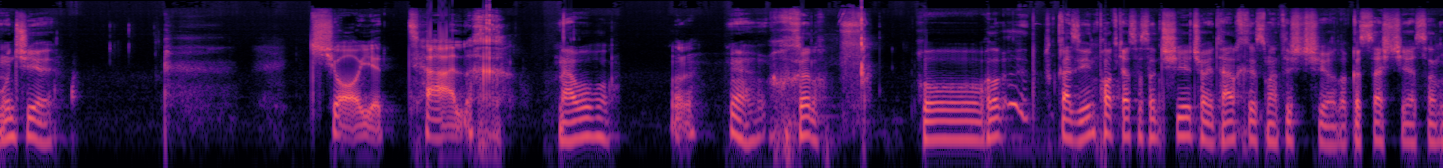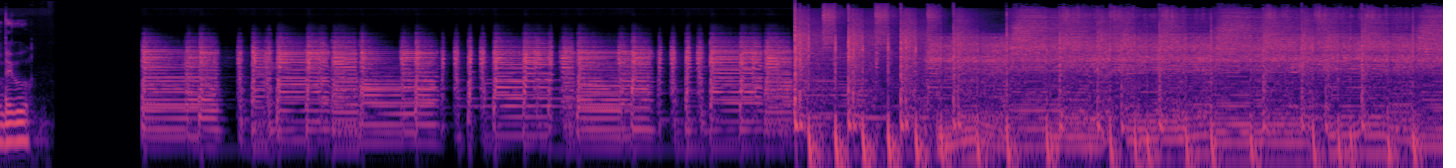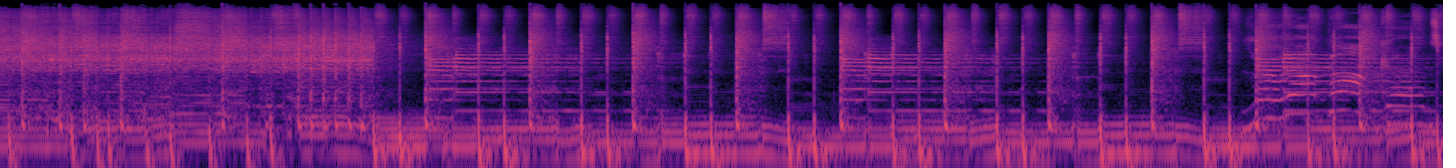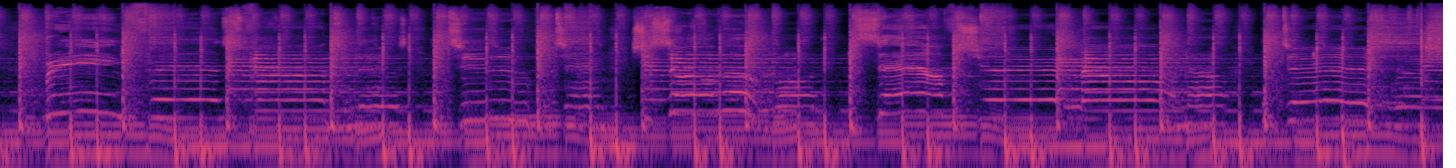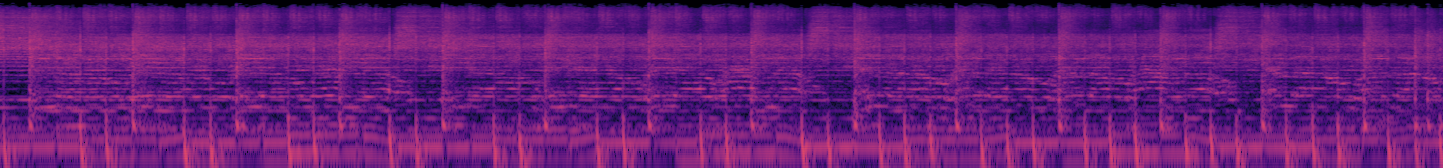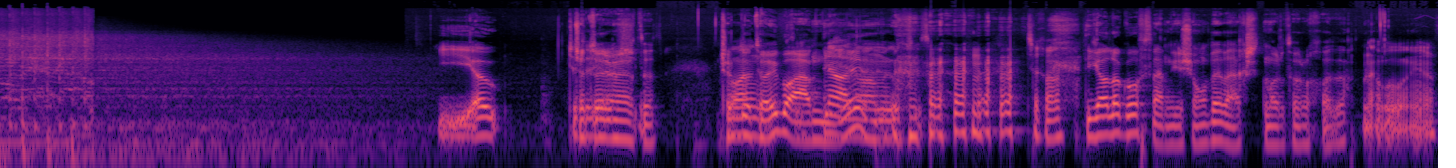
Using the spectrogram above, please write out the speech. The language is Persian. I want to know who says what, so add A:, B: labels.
A: اون چیه؟
B: چای تلخ.
A: نه بابا.
B: آره.
A: خیلی. خب حالا قضیه این پادکست اصلا چیه؟ چای تلخ قسمتش چیه؟ حالا قصهش چیه؟ اصلا بگو.
B: یو
A: چطوری
B: هاشی؟
A: مرداد چون دوتایی با هم
B: نه
A: دیگه.
B: خبر؟
A: دیگه حالا گفتم دیگه شما ببخشید ما رو تو رو خدا.
B: نه بابا این.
